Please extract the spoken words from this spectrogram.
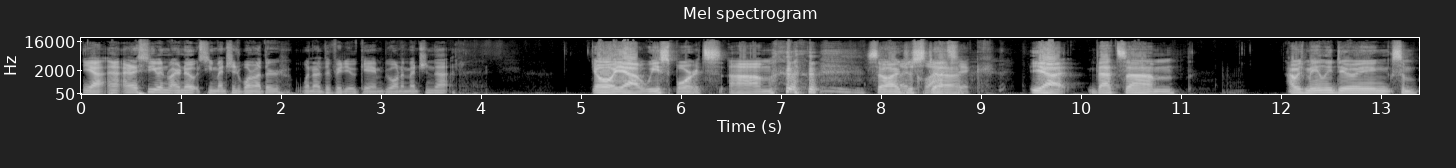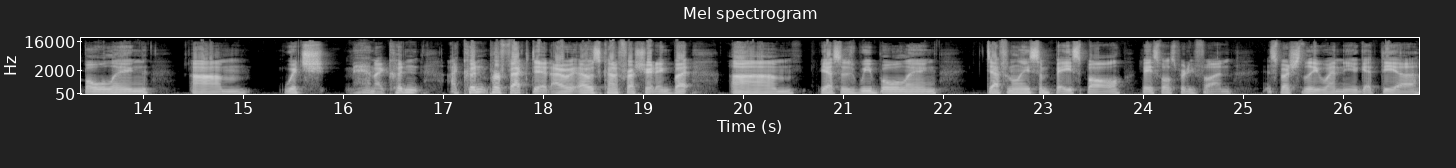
Yeah, and, and I see you in my notes. You mentioned one other one other video game. Do you want to mention that? Oh yeah, Wii Sports. Um, so I just uh, yeah, that's um, I was mainly doing some bowling, um, which man, I couldn't I couldn't perfect it. I that was kind of frustrating, but um, yeah, so Wii bowling, definitely some baseball. Baseball's pretty fun, especially when you get the uh,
